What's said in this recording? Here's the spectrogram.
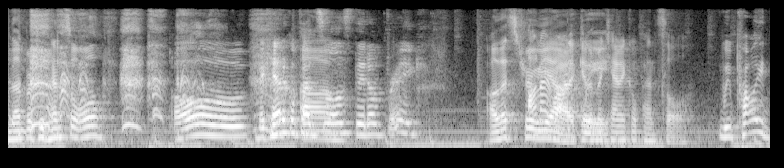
number two pencil. Oh, mechanical Um, pencils, they don't break. Oh, that's true. Yeah, get a mechanical pencil. we probably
